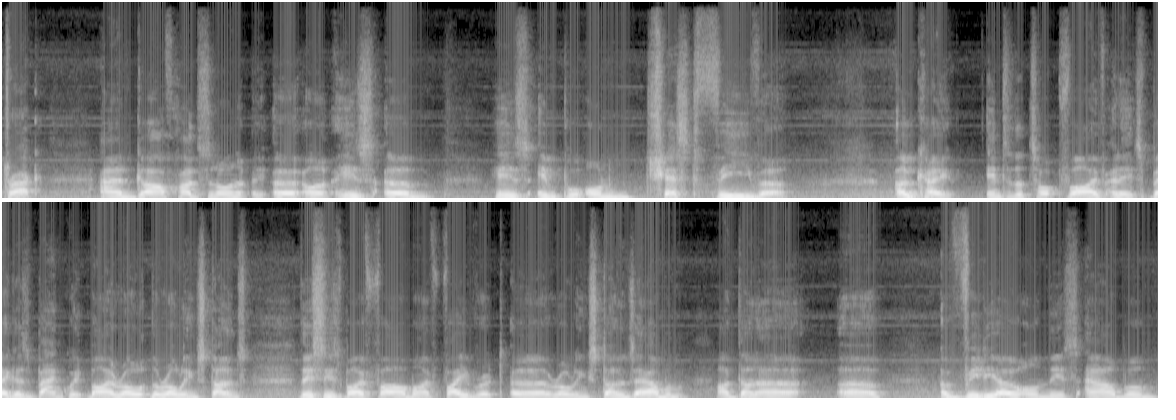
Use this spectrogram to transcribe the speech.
track, and Garth Hudson on, uh, on his um, his input on Chest Fever. Okay, into the top five, and it's Beggar's Banquet by Roll, the Rolling Stones. This is by far my favourite uh, Rolling Stones album. I've done a, a a video on this album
